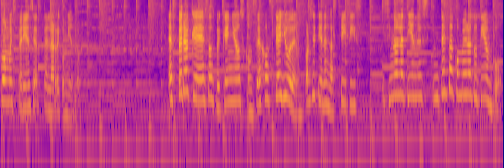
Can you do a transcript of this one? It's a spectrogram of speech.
Como experiencia te la recomiendo. Espero que estos pequeños consejos te ayuden por si tienes gastritis y si no la tienes, intenta comer a tu tiempo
